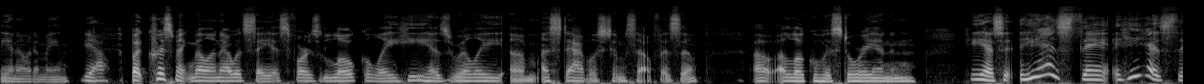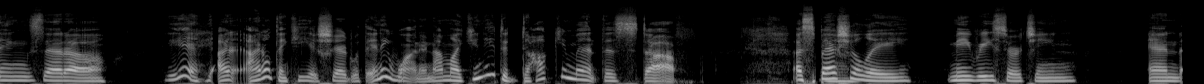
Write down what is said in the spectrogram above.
You know what I mean? Yeah. But Chris McMillian, I would say, as far as locally, he has really um, established himself as a, a a local historian, and he has he has thing he has things that uh he I I don't think he has shared with anyone, and I'm like, you need to document this stuff, especially me researching. And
